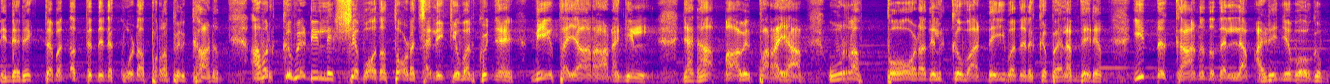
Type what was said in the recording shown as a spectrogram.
നിന്റെ രക്തബന്ധത്തിൽ നിന്റെ കൂടപ്പുറപ്പിൽ കാണും. അവർക്ക് വേണ്ടി ലക്ഷ്യബോധത്തോടെ ചലിക്കുവാൻ കുഞ്ഞെ നീ തയ്യാറാണെങ്കിൽ ഞാൻ ആത്മാവിൽ പറയാം ഉറപ്പ് ഉറപ്പോടെ നിൽക്കുവാൻ ദൈവം നിനക്ക് ബലം തരും. ഇന്ന് കാണുന്നതെല്ലാം അഴിഞ്ഞു പോകും.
